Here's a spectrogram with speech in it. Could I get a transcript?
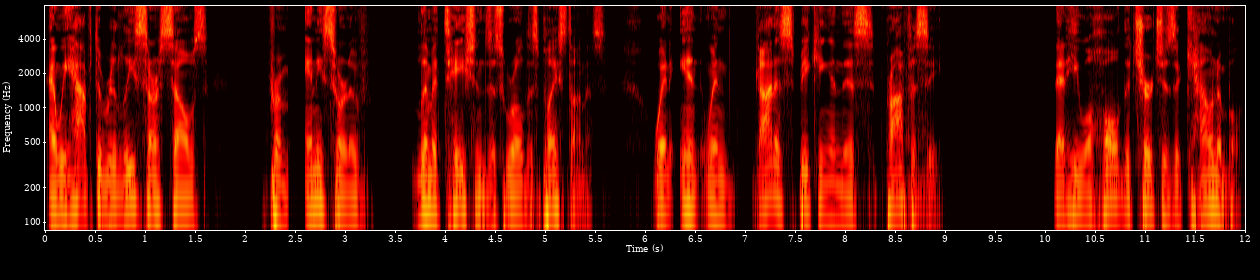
And we have to release ourselves from any sort of limitations this world has placed on us. When, in, when God is speaking in this prophecy that he will hold the churches accountable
